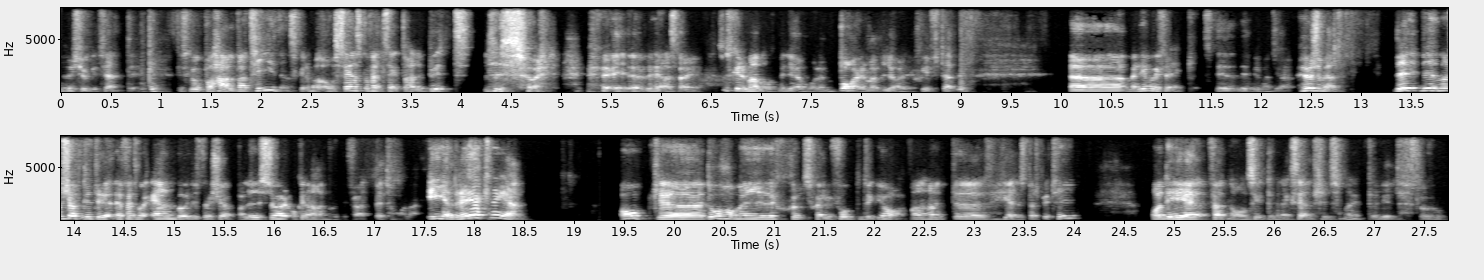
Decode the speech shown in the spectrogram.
Nu är 2030. Det skulle gå på halva tiden. Skulle man, om svensk offentlig sektor hade bytt lysrör över hela Sverige så skulle man nått miljömålen bara genom att göra det skiftet. Uh, men det var ju för enkelt. Det, det vill man inte göra. Hur som helst. Vi, vi, de köpte inte det därför att det var en budget för att köpa lysrör och en annan budget för att betala elräkningen. Och uh, då har man ju skjuts själv i foten tycker jag. Man har inte helhetsperspektiv. Och det är för att någon sitter med en Excel-fil som man inte vill slå ihop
